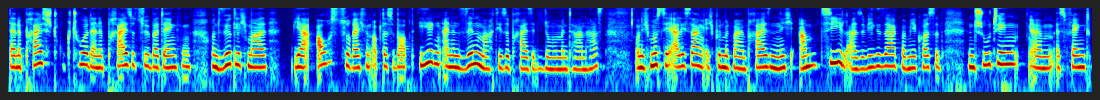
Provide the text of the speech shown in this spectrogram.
deine Preisstruktur, deine Preise zu überdenken und wirklich mal ja auszurechnen, ob das überhaupt irgendeinen Sinn macht, diese Preise, die du momentan hast. Und ich muss dir ehrlich sagen, ich bin mit meinen Preisen nicht am Ziel. Also wie gesagt, bei mir kostet ein Shooting, ähm, es fängt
